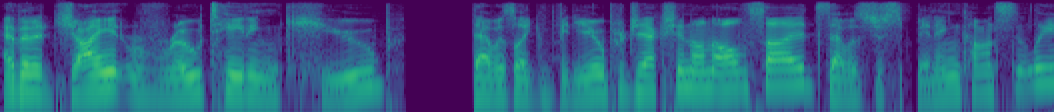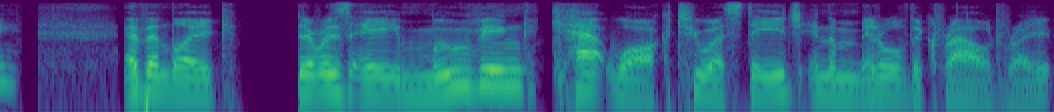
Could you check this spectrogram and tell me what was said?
And then a giant rotating cube that was like video projection on all sides that was just spinning constantly. And then like there was a moving catwalk to a stage in the middle of the crowd right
